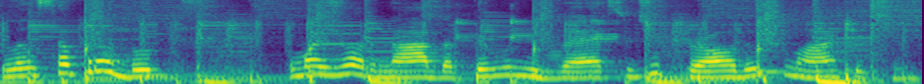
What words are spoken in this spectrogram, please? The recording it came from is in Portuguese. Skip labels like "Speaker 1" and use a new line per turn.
Lança Produto, uma jornada pelo universo de Product Marketing.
